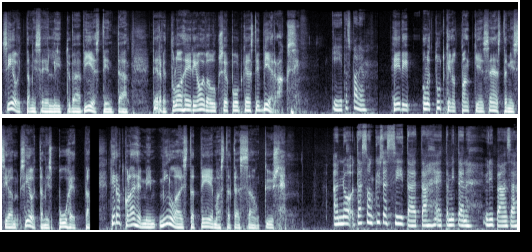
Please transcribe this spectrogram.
sijoittamiseen liittyvää viestintää. Tervetuloa Heidi Oivalluksia podcastin vieraaksi. Kiitos paljon. Heidi, olet tutkinut pankkien säästämis- ja sijoittamispuhetta. Kerrotko lähemmin, millaista teemasta tässä on kyse? No, tässä on kyse siitä, että, että miten ylipäänsä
